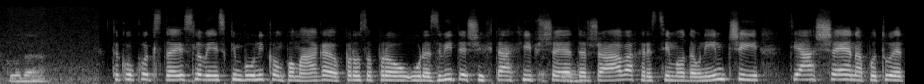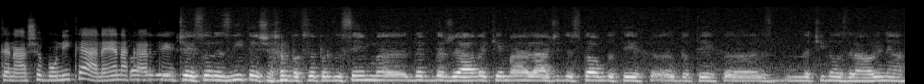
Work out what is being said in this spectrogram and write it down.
tako da. Tako kot zdaj slovenskim bolnikom pomagajo pravzaprav v razvitejših ta hip še Tako. državah, recimo da v Nemčiji, tja še napotujete naše bolnike, a ne na Pa ne karti. vem, če so razvitejše, ampak so predvsem eh, dr- države, ki imajo lažji dostop do teh, eh, do teh eh, načinov zdravljenja,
